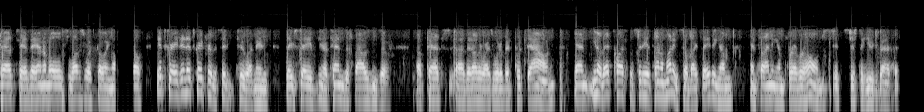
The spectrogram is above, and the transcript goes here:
pets, has animals, loves what's going on. So it's great, and it's great for the city too. I mean, they've saved you know tens of thousands of of pets uh, that otherwise would have been put down, and you know that costs the city a ton of money. So by saving them and finding them forever homes, it's just a huge benefit.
